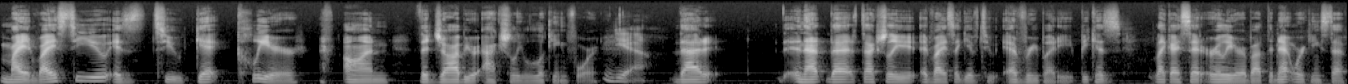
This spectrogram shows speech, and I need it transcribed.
my advice to you is to get clear on the job you're actually looking for. Yeah. That and that that's actually advice I give to everybody because like I said earlier about the networking stuff,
